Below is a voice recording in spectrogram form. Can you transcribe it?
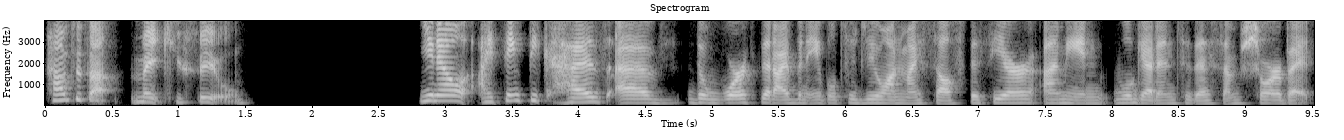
how did that make you feel? You know, I think because of the work that I've been able to do on myself this year, I mean, we'll get into this, I'm sure, but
